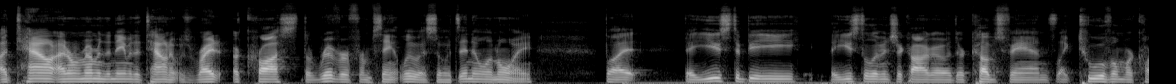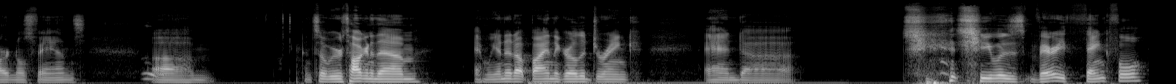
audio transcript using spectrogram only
a town. I don't remember the name of the town. It was right across the river from St. Louis, so it's in Illinois. But they used to be. They used to live in Chicago. They're Cubs fans. Like two of them were Cardinals fans. Um, and so we were talking to them, and we ended up buying the girl a drink, and uh, she she was very thankful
